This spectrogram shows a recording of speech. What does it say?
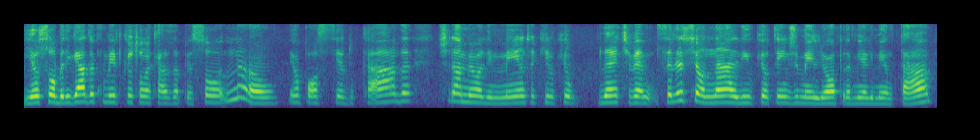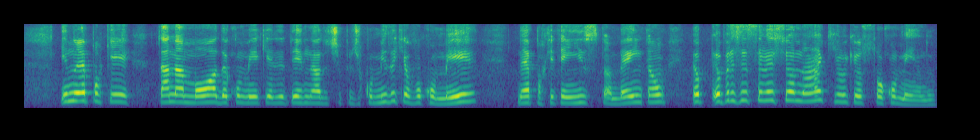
e eu sou obrigada a comer porque eu estou na casa da pessoa? Não, eu posso ser educada, tirar meu alimento, aquilo que eu né, tiver, selecionar ali o que eu tenho de melhor para me alimentar. E não é porque está na moda comer aquele determinado tipo de comida que eu vou comer, né? Porque tem isso também. Então, eu, eu preciso selecionar aquilo que eu estou comendo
